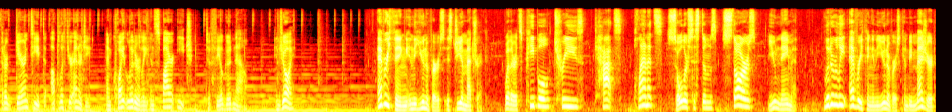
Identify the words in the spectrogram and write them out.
that are guaranteed to uplift your energy and quite literally inspire each to feel good now. Enjoy. Everything in the universe is geometric, whether it's people, trees, cats, planets, solar systems, stars, you name it. Literally everything in the universe can be measured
